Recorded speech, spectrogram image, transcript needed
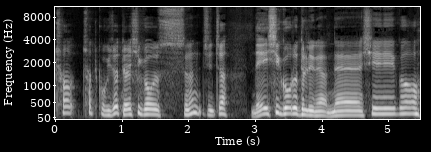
첫, 첫 곡이죠. 데시고스는 진짜 내시고로 들리네요. 내시고.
